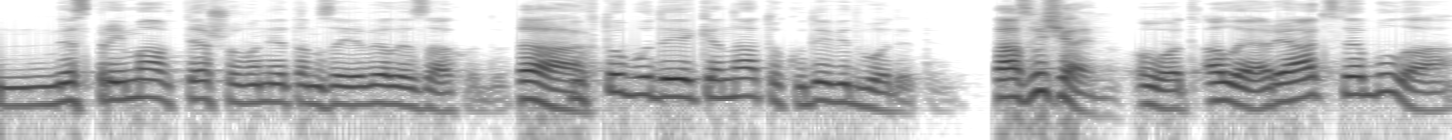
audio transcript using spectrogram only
не сприймав те, що вони там заявили Заходу. Так. Ну хто буде яке НАТО, куди відводити? Так, звичайно. От, але реакція була.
